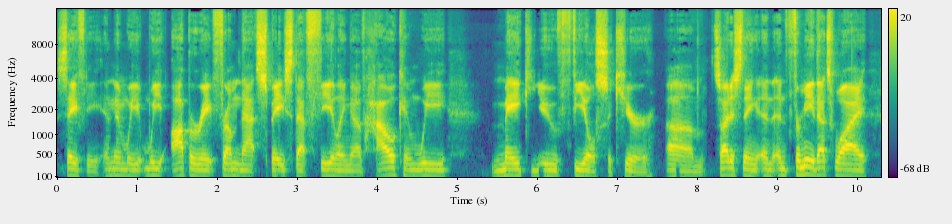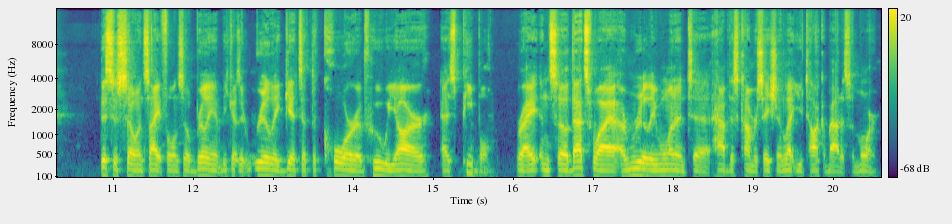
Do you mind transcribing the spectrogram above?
safety. And then we we operate from that space, that feeling of how can we make you feel secure. Um, so I just think, and, and for me, that's why this is so insightful and so brilliant because it really gets at the core of who we are as people right? And so that's why i really wanted to have this conversation and let you talk about it some more.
